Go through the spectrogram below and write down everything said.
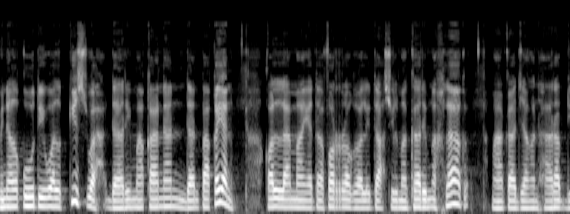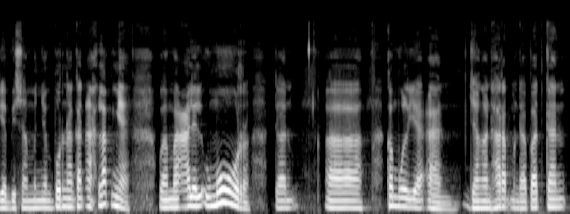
minal quti wal kiswah dari makanan dan pakaian qallama yatafarraga li tahsil makarim akhlaq. Maka jangan harap dia bisa menyempurnakan akhlaknya. Wa ma'alil umur dan uh, kemuliaan. Jangan harap mendapatkan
